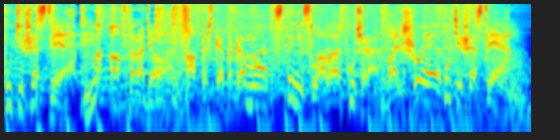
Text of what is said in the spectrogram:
путешествие на Авторадио. Авторская программа Станислава Кучера. Большое путешествие.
